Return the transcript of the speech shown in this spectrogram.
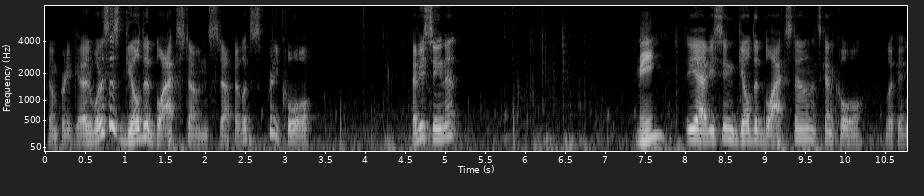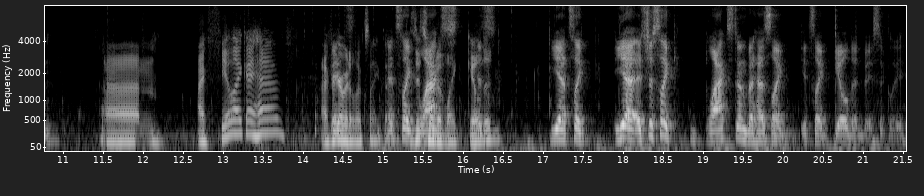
Feeling pretty good. What is this gilded blackstone stuff? It looks pretty cool. Have you seen it? Me? Yeah, have you seen gilded blackstone? It's kind of cool looking. Um, I feel like I have. I forget what it looks like. Though. it's like Is it sort of like gilded. it's- Yeah, it's like yeah, it's just like blackstone, but has like it's like gilded basically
